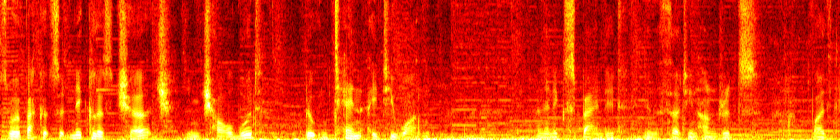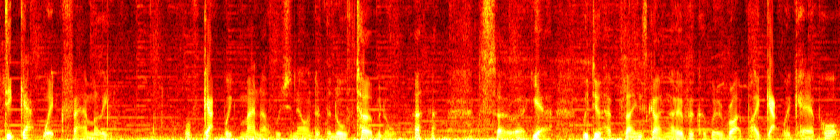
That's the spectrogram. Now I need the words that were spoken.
So we're back at St Nicholas Church in Charlwood, built in 1081 and then expanded in the 1300s by the Gatwick family of Gatwick Manor, which is now under the North Terminal. so uh, yeah, we do have planes going over because we're right by Gatwick Airport.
